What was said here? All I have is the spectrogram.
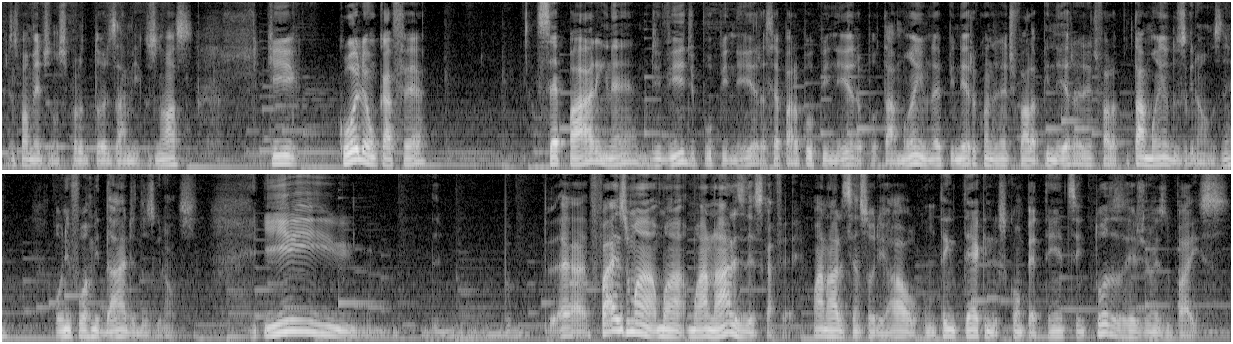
principalmente nos produtores amigos nossos, que colham café, separem, né, divide por peneira, separa por peneira, por tamanho, né? Peneira quando a gente fala peneira, a gente fala por tamanho dos grãos, né? uniformidade dos grãos. E é, faz uma, uma, uma, análise desse café, uma análise sensorial, com, tem técnicos competentes em todas as regiões do país.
